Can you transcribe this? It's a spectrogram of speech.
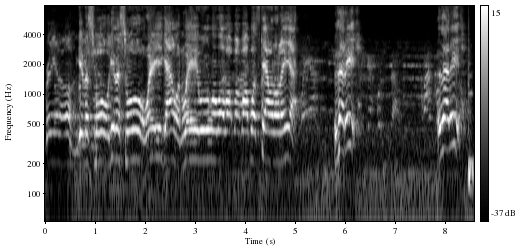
Bring it on. Give us more. Give us more. Where are you going? Where? What, what, what, what, what's going on here? Is that it? Is that it?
